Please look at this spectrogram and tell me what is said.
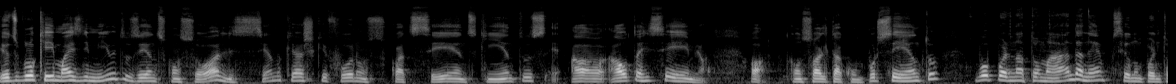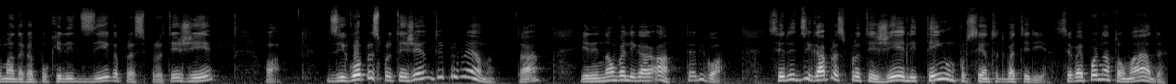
Eu desbloqueei mais de 1.200 consoles, sendo que acho que foram uns 400, 500 AutoRCM. Ó. ó, o console está com 1%. Vou pôr na tomada, né? Porque se eu não pôr na tomada, daqui a pouco ele desliga para se proteger. Ó, desligou para se proteger, não tem problema, tá? Ele não vai ligar. Ah, até ligou. Se ele desligar para se proteger, ele tem 1% de bateria. Você vai pôr na tomada,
